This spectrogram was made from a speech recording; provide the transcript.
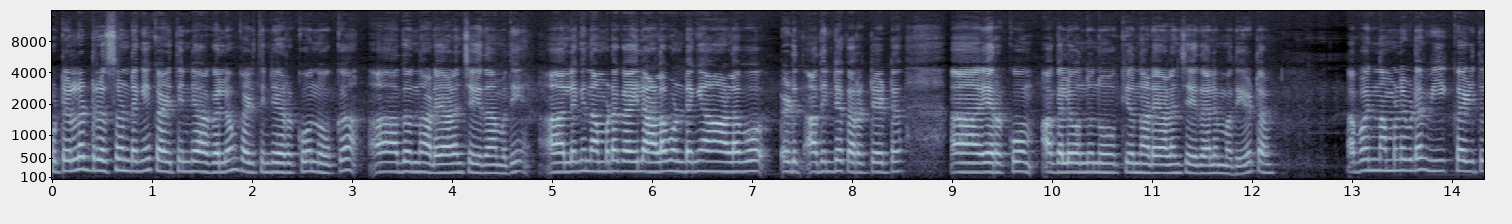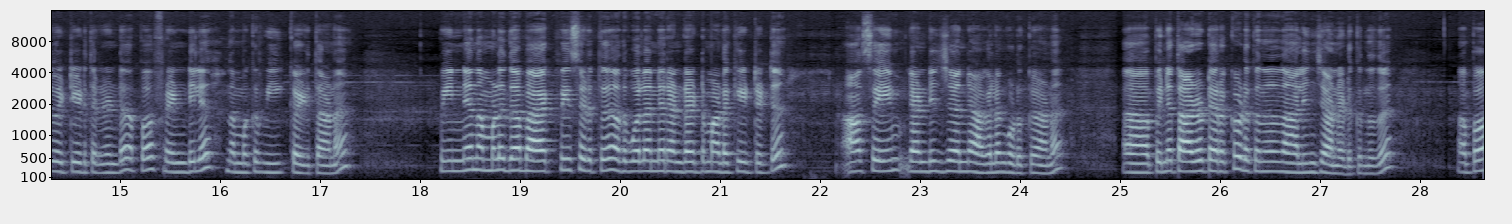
കുട്ടികളുടെ ഡ്രസ്സ് ഉണ്ടെങ്കിൽ കഴുത്തിന്റെ അകലവും കഴുത്തിന്റെ ഇറക്കവും നോക്കുക. അതൊന്ന് അടയാളം ചെയ്താൽ മതി. അല്ലെങ്കിൽ നമ്മുടെ കയ്യിൽ അളവുണ്ടെങ്കിൽ ആ അളവ് എടു അതിന്റെ കറക്റ്റായിട്ട് ഇറക്കവും അകലവും ഒന്ന് നോക്കി ഒന്ന് അടയാളം ചെയ്താലും മതി കേട്ടോ. അപ്പോൾ നമ്മളിവിടെ വീ കഴുത്ത് വെട്ടിയെടുത്തിട്ടുണ്ട്. അപ്പോൾ ഫ്രണ്ടിൽ നമുക്ക് വീക്ക് കഴുത്താണ്. പിന്നെ നമ്മളിതാ ബാക്ക് പീസ് എടുത്ത് അതുപോലെ തന്നെ രണ്ടായിട്ട് മടക്കി ഇട്ടിട്ട് ആ സെയിം രണ്ടിഞ്ച് തന്നെ അകലം കൊടുക്കുകയാണ്. പിന്നെ താഴോട്ട് ഇറക്കം എടുക്കുന്നത് നാലിഞ്ചാണ് എടുക്കുന്നത്. അപ്പോൾ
